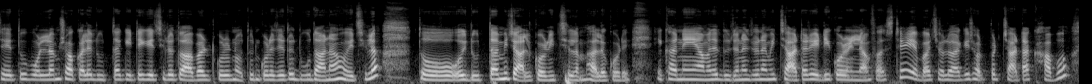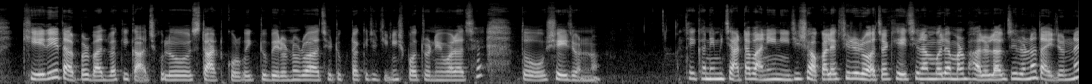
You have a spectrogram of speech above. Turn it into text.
যেহেতু বললাম সকালে দুধটা কেটে গেছিল, তো আবার করে নতুন করে যেহেতু দুধ আনা হয়েছিল, তো ওই দুধটা আমি চাল করে নিচ্ছিলাম ভালো করে। এখানে আমাদের দুজনের জন্য আমি চাটা রেডি করে নিলাম ফার্স্টে এবার চলো আগে ঝটপট চাটা খাব, খেয়ে দিয়ে তারপর বাদ বাকি কাজগুলো স্টার্ট করব। একটু বেরোনোরও আছে, টুকটাক কিছু জিনিসপত্র নেওয়ার আছে, তো সেই জন্য। তো এখানে আমি চাটা বানিয়ে নিয়েছি। সকালে অ্যাকচুয়ালি রচা খেয়েছিলাম বলে আমার ভালো লাগছিল না, তাই জন্যে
